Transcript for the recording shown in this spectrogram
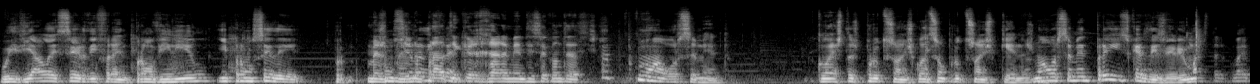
O ideal é ser diferente para um vinil e para um CD. Mas, mas na prática raramente isso acontece. Porque não há orçamento. Com estas produções, quando são produções pequenas, não há orçamento para isso. Quer dizer, e o master que vai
